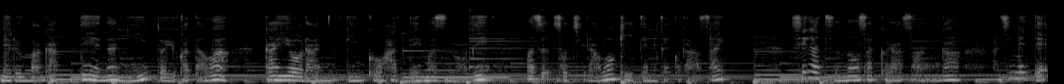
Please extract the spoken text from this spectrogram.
メルマガって何？という方は概要欄にリンクを貼っていますのでまずそちらを聞いてみてください。4月のさくらさんが初めて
